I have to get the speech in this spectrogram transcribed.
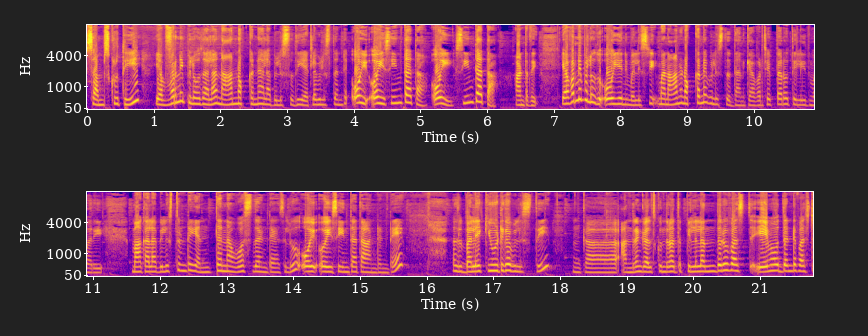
సంస్కృతి ఎవరిని పిలవదాలా నాన్న ఒక్కనే అలా పిలుస్తుంది. ఎట్లా పిలుస్తుంది అంటే ఓయ్ ఓయ్ సీంతాత ఓయ్ సీంతాత అంటది. ఎవరిని పిలవదు? ఓయ్ అని మళ్ళీ శ్రీ. మా నాన్న ఒక్కనే పిలుస్తుంది. దానికి ఎవరు చెప్పారో తెలియదు మరి. మాకు అలా పిలుస్తుంటే ఎంత నవ్వు వస్తుందంటే అసలు ఓయ్ ఓయ్ సీంతాత అంటే అసలు భలే క్యూట్గా పిలుస్తుంది. ఇంకా అందరం కలుసుకున్న తర్వాత పిల్లలందరూ ఫస్ట్ ఏమవుద్దంటే ఫస్ట్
